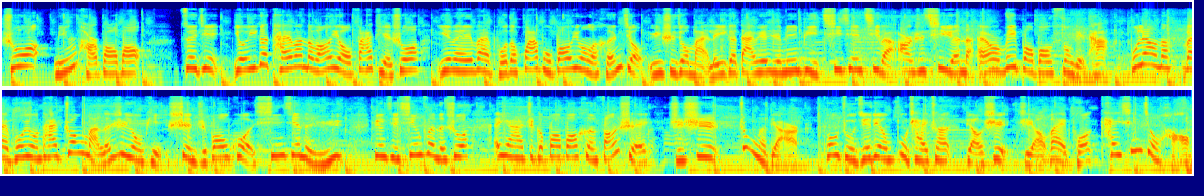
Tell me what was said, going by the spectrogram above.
说名牌包包。最近有一个台湾的网友发帖说，因为外婆的花布包用了很久，于是就买了一个大约人民币七千七百二十七元的 LV 包包送给她。不料呢，外婆用它装满了日用品，甚至包括新鲜的鱼，并且兴奋地说：“哎呀，这个包包很防水，只是重了点儿。”偷主决定不拆穿，表示只要外婆开心就好。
